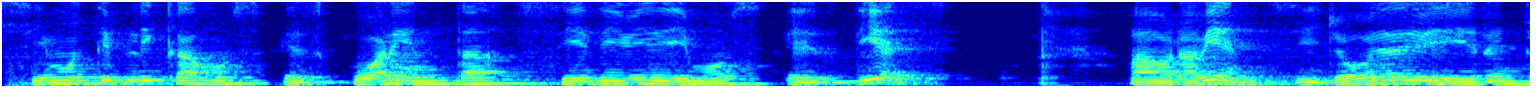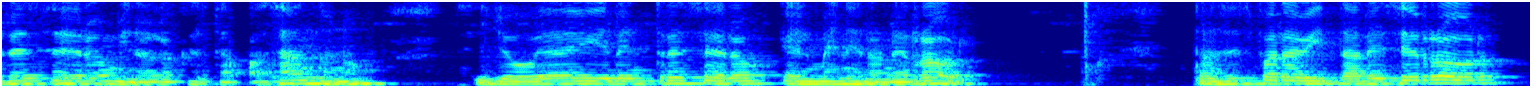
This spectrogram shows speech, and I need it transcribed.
Si multiplicamos es 40, si dividimos es 10. Ahora bien, si yo voy a dividir entre 0, mira lo que está pasando, ¿no? Si yo voy a dividir entre 0, él me genera un error. Entonces, para evitar ese error,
